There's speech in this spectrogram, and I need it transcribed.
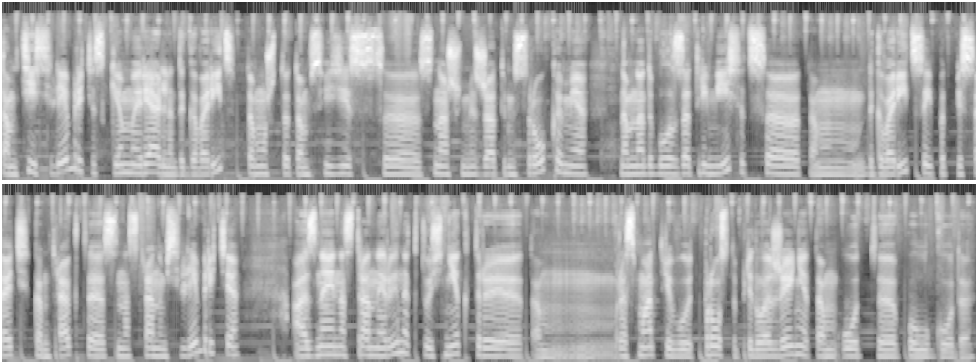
там те селебрити, с кем мы реально договориться, потому что там в связи с, с нашими сжатыми сроками нам надо было за три месяца там договориться и подписать контракт с иностранным селебрити. А зная иностранный рынок, то есть некоторые там рассматривают просто предложение там от э, полугода.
